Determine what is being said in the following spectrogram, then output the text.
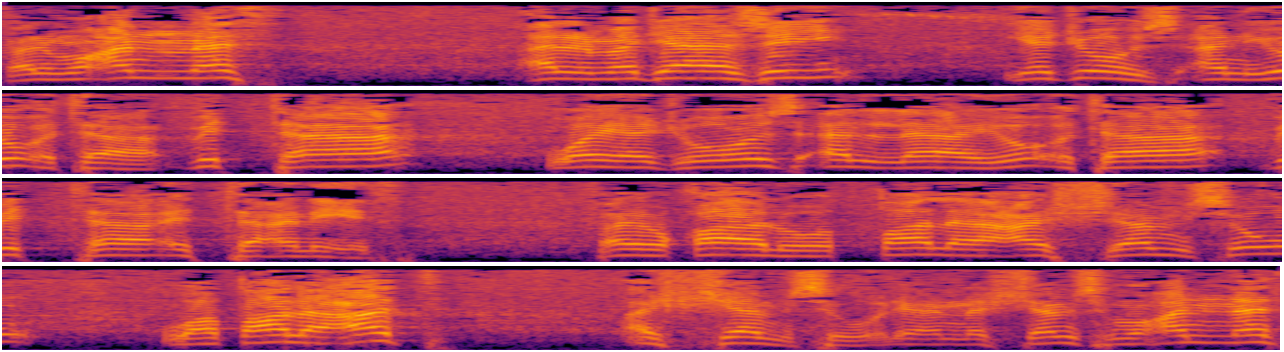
فالمؤنث المجازي يجوز أن يؤتى بالتاء ويجوز الا يؤتى بالتاء التأنيث. فيقال طلع الشمس وطلعت الشمس لأن الشمس مؤنث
